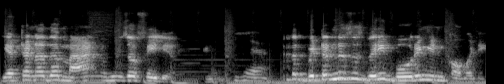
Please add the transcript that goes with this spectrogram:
yet another man who's a failure. yeah the bitterness is very boring in comedy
